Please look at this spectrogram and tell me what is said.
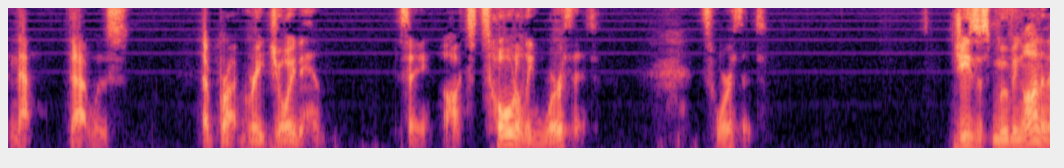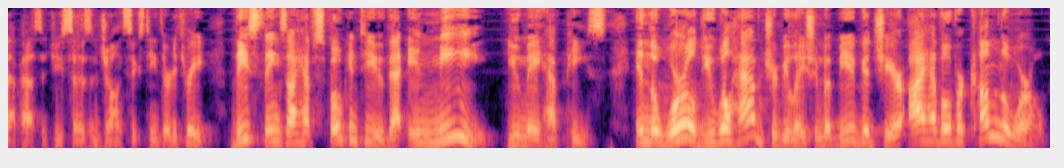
And that, that was, that brought great joy to him. Say, oh, it's totally worth it. It's worth it. Jesus, moving on in that passage, he says in John 16, 33, These things I have spoken to you, that in me you may have peace. In the world you will have tribulation, but be of good cheer. I have overcome the world.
